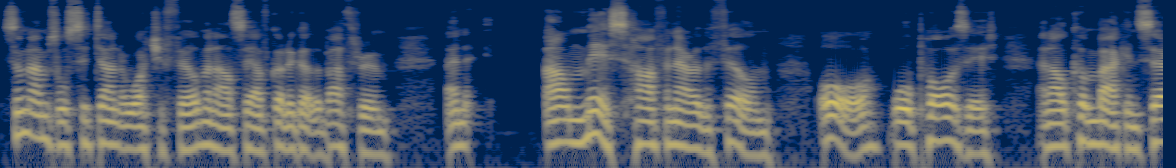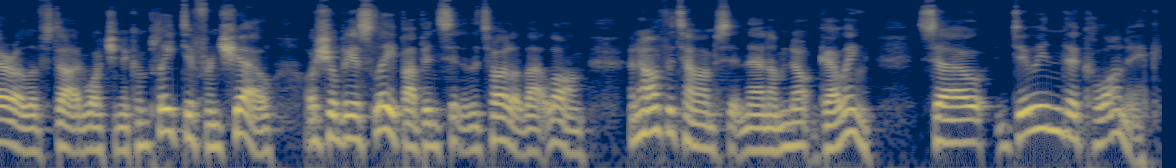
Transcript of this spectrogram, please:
Sometimes we'll sit down to watch a film and I'll say, I've got to go to the bathroom. And I'll miss half an hour of the film, or we'll pause it and I'll come back and Sarah will have started watching a complete different show, or she'll be asleep. I've been sitting in the toilet that long. And half the time I'm sitting there and I'm not going. So doing the colonic,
